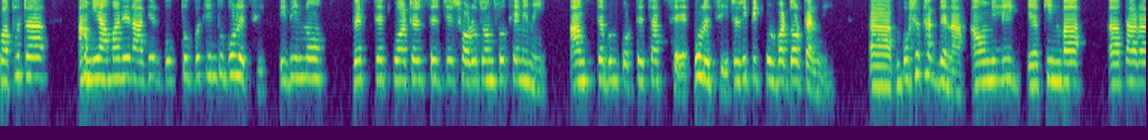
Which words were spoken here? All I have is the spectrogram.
কথাটা আমি আমার এর আগের বক্তব্য কিন্তু বলেছি। বিভিন্ন ভেস্টেড কোয়ার্টার্স এর যে ষড়যন্ত্র থেমে নেই আনস্টেবল করতে চাচ্ছে, বলেছি, এটা রিপিট করবার দরকার নেই। বসে থাকবে না। আওয়ামী লীগ কিংবা তারা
